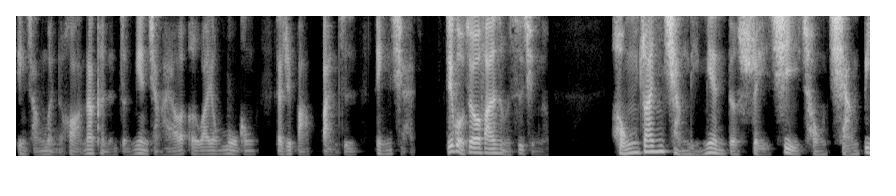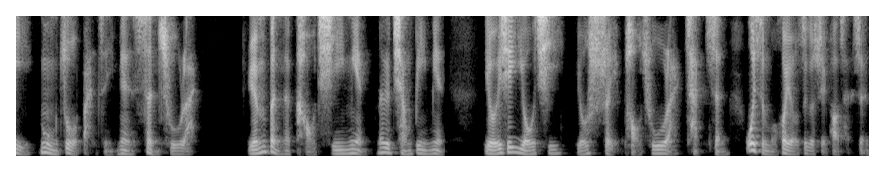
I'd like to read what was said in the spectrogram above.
隐藏门的话，那可能整面墙还要额外用木工再去把板子钉起来。结果最后发生什么事情呢？红砖墙里面的水汽从墙壁木作板子里面渗出来，原本的烤漆面那个墙壁面有一些油漆，有水跑出来产生。为什么会有这个水泡产生？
